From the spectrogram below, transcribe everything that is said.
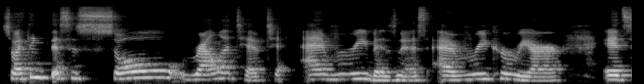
So I think this is so relative to every business, every career. It's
